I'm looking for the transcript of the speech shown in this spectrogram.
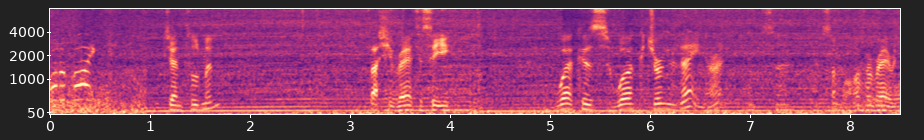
what a bike! Gentlemen, it's actually rare to see workers work during the day, right? It's uh, somewhat of a rarity.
